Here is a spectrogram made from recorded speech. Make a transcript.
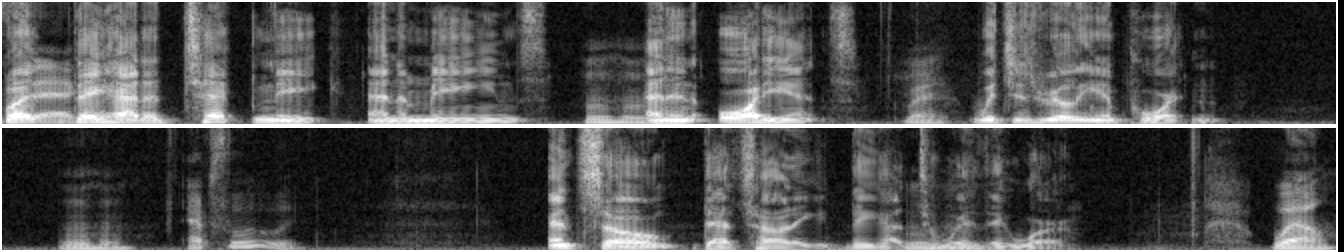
But Exactly. they had a technique and a means Mhm. and an audience, right. which is really important. hmm Absolutely. And so that's how they, they got to Mm-hmm. where they were. Well,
